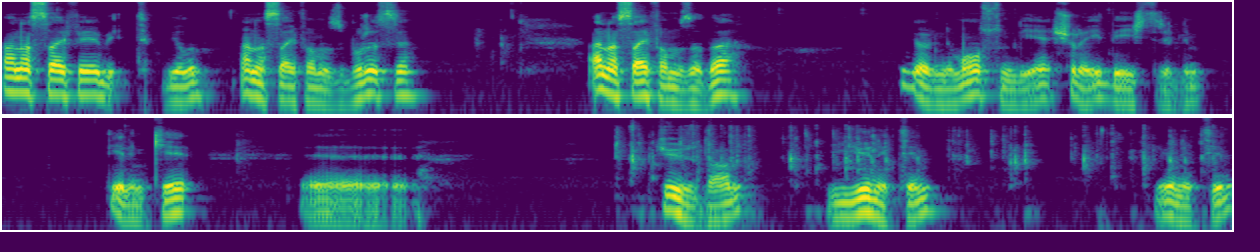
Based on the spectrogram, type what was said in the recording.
Ana sayfaya bir tıklayalım. Ana sayfamız burası. Ana sayfamıza da görünüm olsun diye şurayı değiştirelim. Diyelim ki e, cüzdan yönetim yönetim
